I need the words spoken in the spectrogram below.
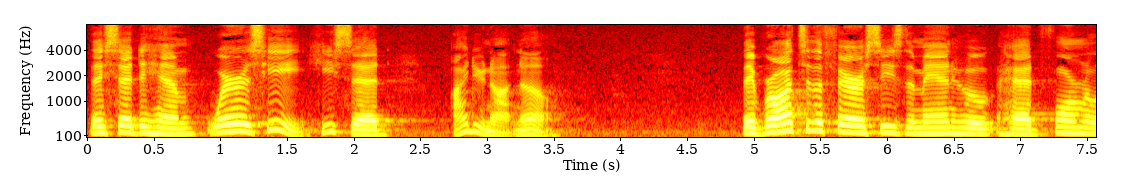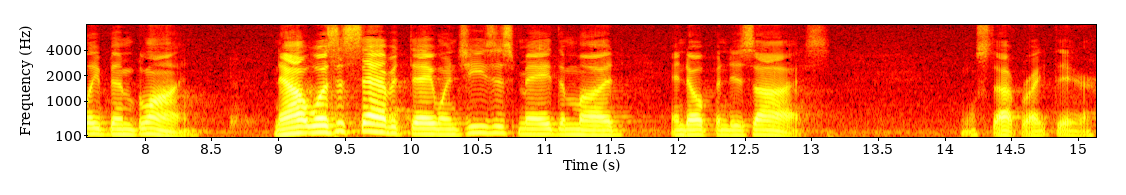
They said to him, Where is he? He said, I do not know. They brought to the Pharisees the man who had formerly been blind. Now it was a Sabbath day when Jesus made the mud and opened his eyes. We'll stop right there.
